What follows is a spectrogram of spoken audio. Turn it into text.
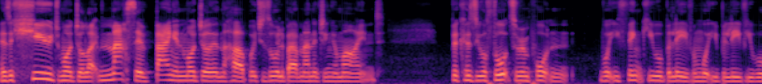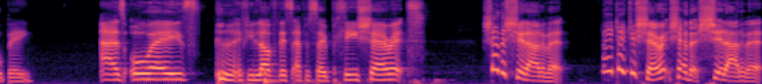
There's a huge module, like massive banging module in the hub, which is all about managing your mind because your thoughts are important. What you think you will believe and what you believe you will be. As always, if you love this episode, please share it. Share the shit out of it. No, don't just share it, share the shit out of it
